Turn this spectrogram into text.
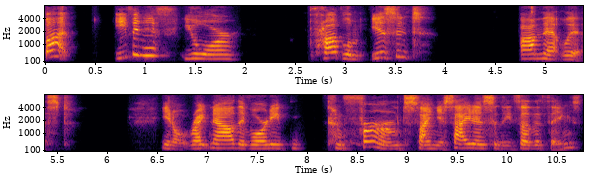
But even if your problem isn't on that list you know right now they've already confirmed sinusitis and these other things.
